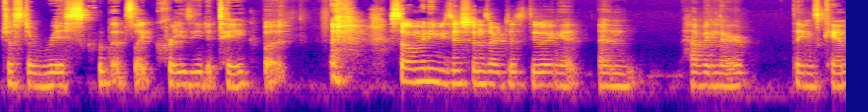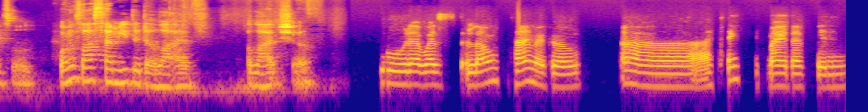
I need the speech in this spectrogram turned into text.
just a risk that's like crazy to take, but so many musicians are just doing it and having their things canceled. When was the last time you did a live a live show? Ooh, that was a long time ago. Uh, I think it might have been.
